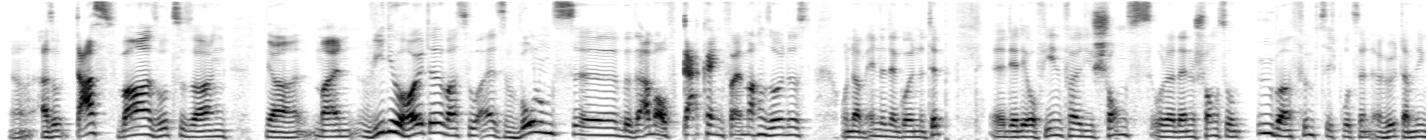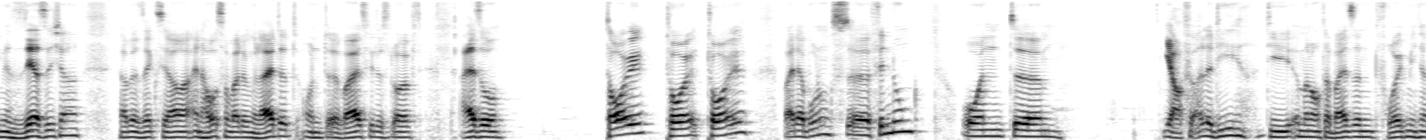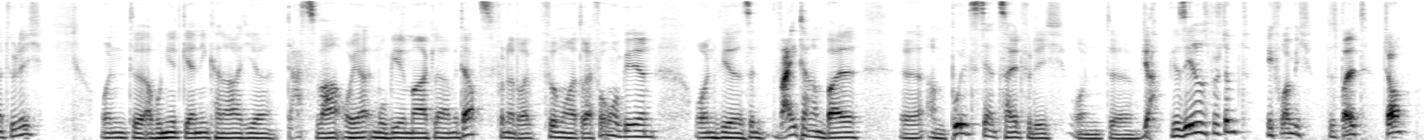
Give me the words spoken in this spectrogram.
Ja, also das war sozusagen ja, mein Video heute, was du als Wohnungsbewerber auf gar keinen Fall machen solltest. Und am Ende der goldene Tipp, äh, der dir auf jeden Fall die Chance oder deine Chance um über 50 Prozent erhöht. Da bin ich mir sehr sicher. Ich habe sechs Jahre eine Hausverwaltung geleitet und äh, weiß, wie das läuft. Also toi, toi, toi bei der Wohnungsfindung. Und ähm, ja, für alle die, die immer noch dabei sind, freue ich mich natürlich und äh, abonniert gerne den Kanal hier. Das war euer Immobilienmakler mit Herz von der Firma 3V Immobilien und wir sind weiter am Ball, äh, am Puls der Zeit für dich und äh, ja, wir sehen uns bestimmt. Ich freue mich. Bis bald. Ciao.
